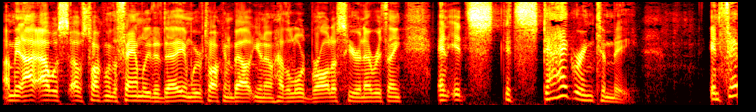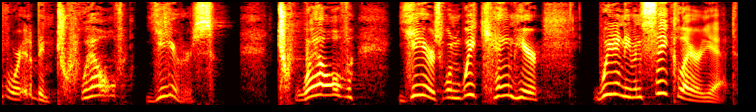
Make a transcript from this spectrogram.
I mean, I, I, was I was talking with a family today, and we were talking about you know how the Lord brought us here and everything, and it's it's staggering to me. In February, it had been 12 years. 12 years. When we came here, we didn't even see Claire yet.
